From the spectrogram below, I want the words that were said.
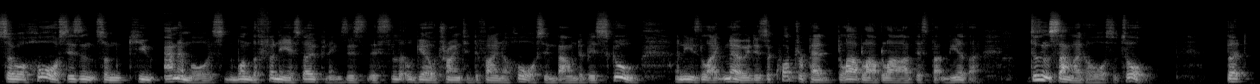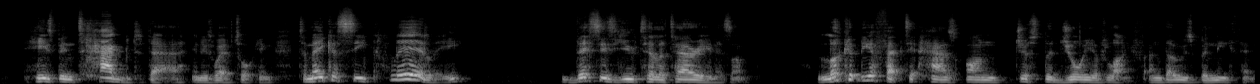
so a horse isn't some cute animal. It's one of the funniest openings. Is this little girl trying to define a horse in Bounderby's school, and he's like, "No, it is a quadruped." Blah blah blah. This, that, and the other. Doesn't sound like a horse at all. But he's been tagged there in his way of talking to make us see clearly this is utilitarianism. Look at the effect it has on just the joy of life and those beneath him.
